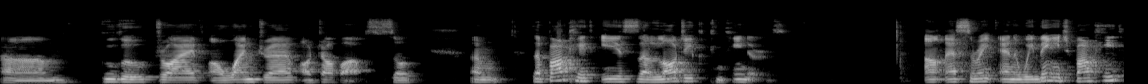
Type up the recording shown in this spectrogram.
um, Google Drive or OneDrive or Dropbox. So um, the bucket is the logic containers on S3, and within each bucket,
